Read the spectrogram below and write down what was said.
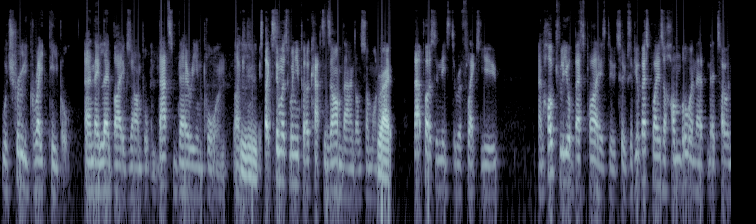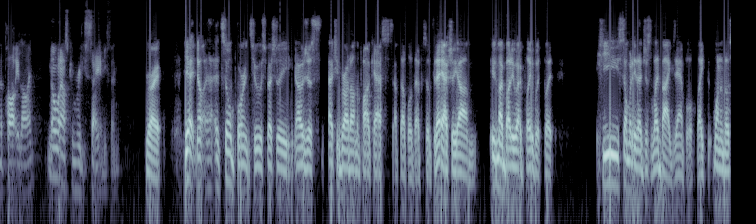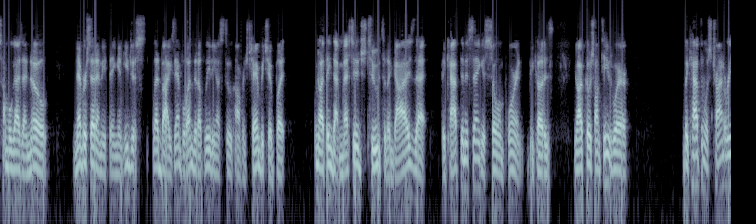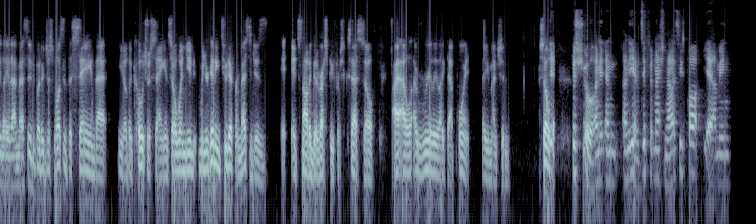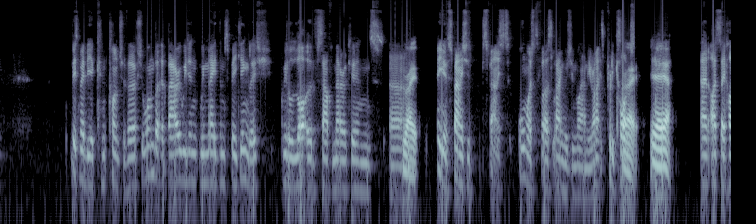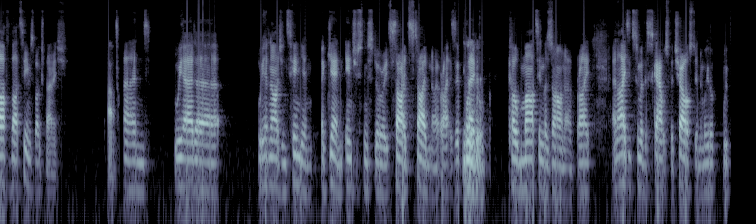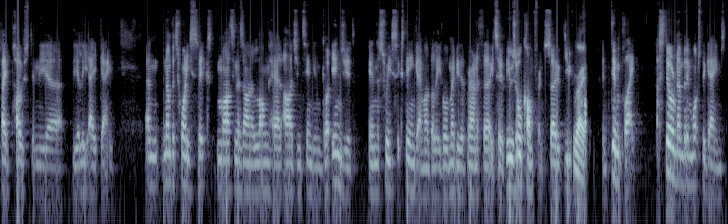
were truly great people and they led by example. That's very important. Like mm. it's like similar to when you put a captain's armband on someone. Right that person needs to reflect you. And hopefully your best players do too. Because if your best players are humble and they're, they're toeing the party line, no one else can really say anything. Right. Yeah, no, it's so important too, especially I was just actually brought on the podcast. After I the episode today. Actually, um, he's my buddy who I played with, but he's somebody that just led by example. Like one of those humble guys I know, never said anything, and he just led by example. Ended up leading us to a conference championship. But you know, I think that message too to the guys that the captain is saying is so important because you know I've coached on teams where the captain was trying to relay that message, but it just wasn't the same that you know the coach was saying. And so when you when you're getting two different messages, it, it's not a good recipe for success. So I, I, I really like that point that you mentioned. So yeah, For sure, and and and yeah, different nationalities part. Yeah, I mean, this may be a controversial one, but at Barry, we didn't. We made them speak English. We had a lot of South Americans. Um, right. You know, Spanish is Spanish is almost the first language in Miami, right? It's pretty close. Right. Yeah, yeah. And I'd say half of our team spoke Spanish. Wow. And we had a we had an Argentinian. Again, interesting story. Side side note, right? There's a player called, called Martin Lozano, right? And I did some of the scouts for Charleston, and we were, we played post in the uh, the Elite Eight game. And number 26, Martin Lozano, long-haired Argentinian, got injured in the Sweet 16 game, I believe, or maybe the round of 32. He was all conference, so you right. didn't play. I still remember him watch the games.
